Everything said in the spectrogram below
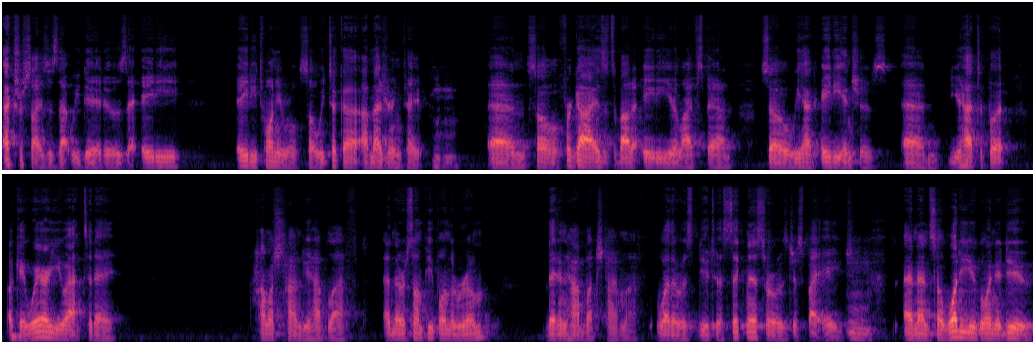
exercises that we did it was a 80 80 20 rule. So we took a, a measuring tape. Mhm. And so for guys, it's about an 80 year lifespan. So we had 80 inches, and you had to put, okay, where are you at today? How much time do you have left? And there were some people in the room, they didn't have much time left, whether it was due to a sickness or it was just by age. Mm. And then, so what are you going to do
